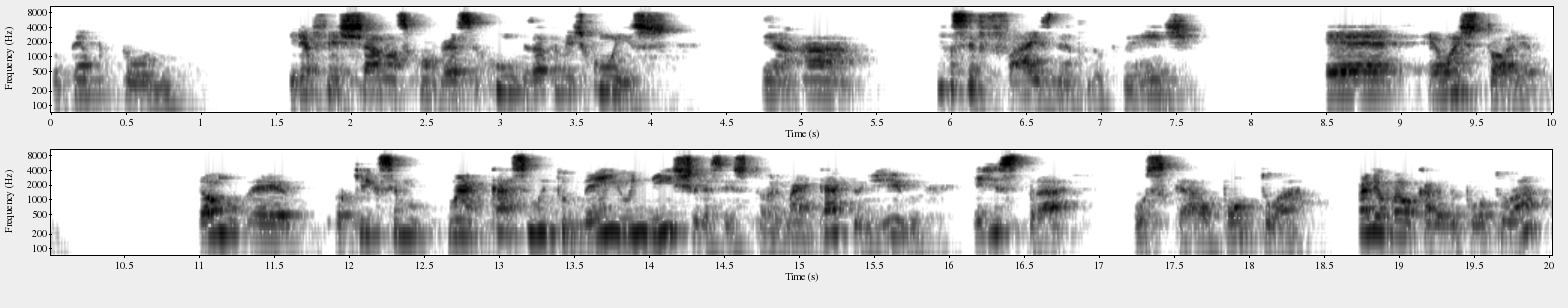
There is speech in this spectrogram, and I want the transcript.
o tempo todo. Queria fechar nossa conversa com, exatamente com isso. A, a, o que você faz dentro do cliente é, é uma história. Então, é, eu queria que você marcasse muito bem o início dessa história. Marcar, que eu digo, registrar, buscar, o ponto A. Vai levar o cara do ponto A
